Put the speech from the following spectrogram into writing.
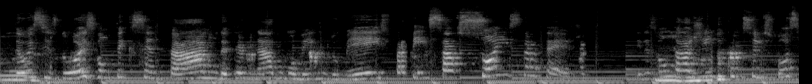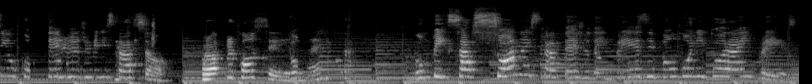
Então, esses dois vão ter que sentar num determinado momento do mês para pensar só em estratégia. Eles vão estar Uhum. agindo como se eles fossem o conselho de administração. próprio conselho, né? Vão pensar só na estratégia da empresa e vão monitorar a empresa.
